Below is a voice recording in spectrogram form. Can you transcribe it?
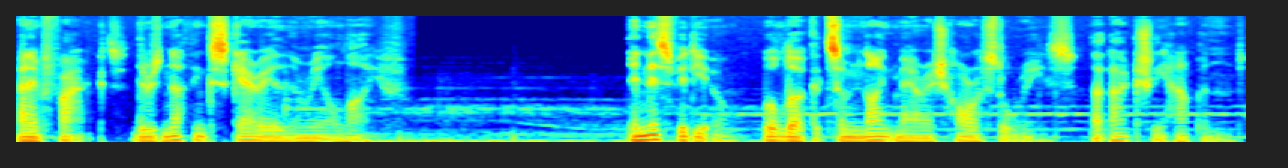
and in fact, there is nothing scarier than real life. In this video, we'll look at some nightmarish horror stories that actually happened.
